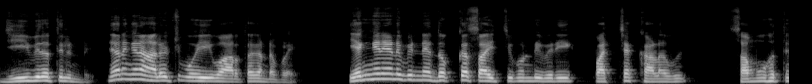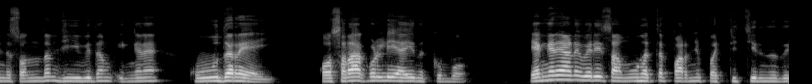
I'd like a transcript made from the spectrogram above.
ജീവിതത്തിലുണ്ട്. ഞാനിങ്ങനെ ആലോചിച്ച് പോയി ഈ വാർത്ത കണ്ടപ്പോഴേ എങ്ങനെയാണ് പിന്നെ ഇതൊക്കെ സഹിച്ചുകൊണ്ട് ഇവർ ഈ പച്ചക്കളവ് സമൂഹത്തിന്റെ സ്വന്തം ജീവിതം ഇങ്ങനെ കൂതറയായി കൊസറാക്കൊള്ളിയായി നിൽക്കുമ്പോൾ എങ്ങനെയാണ് ഇവർ സമൂഹത്തെ പറഞ്ഞു പറ്റിച്ചിരുന്നത്?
